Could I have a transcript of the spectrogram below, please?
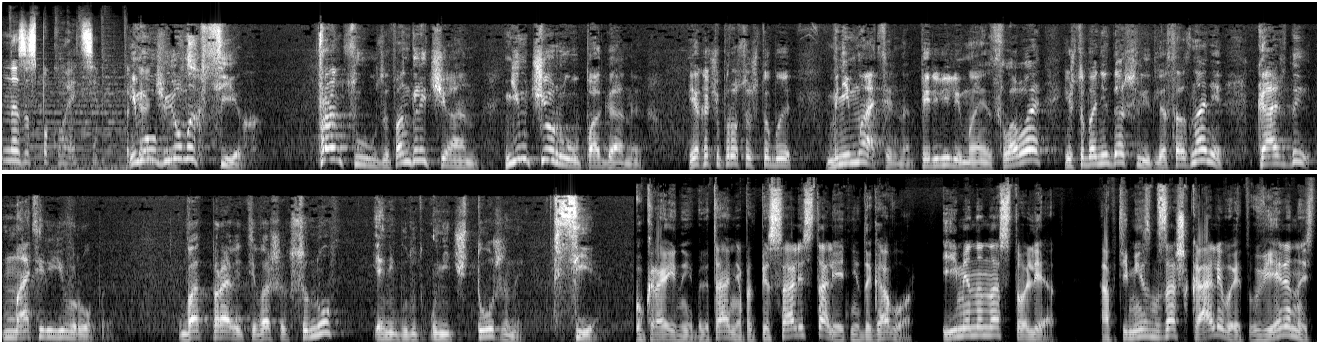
не заспокояться. И мы убьем их всех. Французов, англичан, немчуру поганую. Я хочу просто, чтобы внимательно перевели мои слова и чтобы они дошли для сознания каждой матери Европы. Вы отправите ваших сынов, и они будут уничтожены все. Украина и Британия подписали столетний договор. Именно на сто лет. Оптимизм зашкаливает, уверенность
